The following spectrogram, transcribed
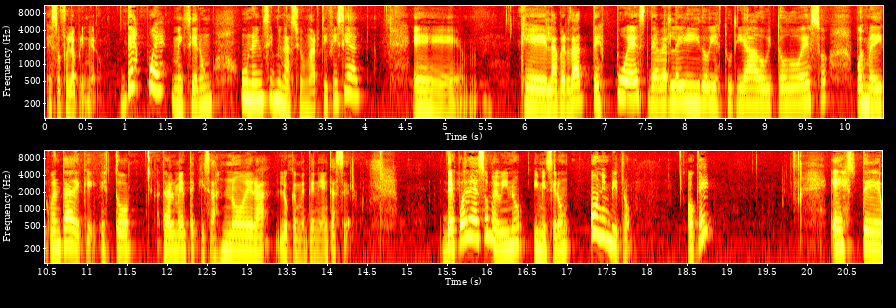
Eso fue lo primero. Después me hicieron una inseminación artificial. Eh, que la verdad después de haber leído y estudiado y todo eso, pues me di cuenta de que esto realmente quizás no era lo que me tenían que hacer. Después de eso me vino y me hicieron un in vitro. ¿Ok? Este,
